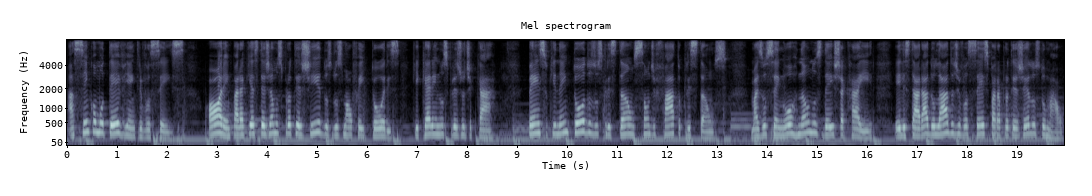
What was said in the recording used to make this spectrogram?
assim como teve entre vocês. Orem para que estejamos protegidos dos malfeitores que querem nos prejudicar. Penso que nem todos os cristãos são de fato cristãos, mas o Senhor não nos deixa cair ele estará do lado de vocês para protegê-los do mal.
